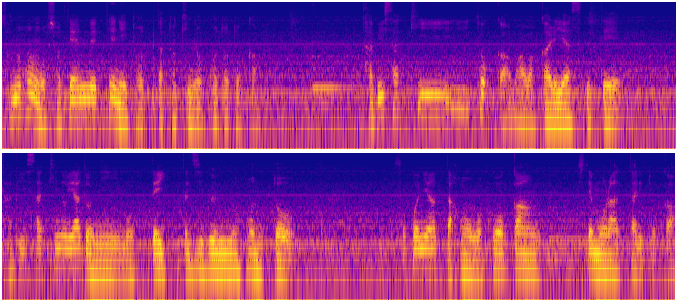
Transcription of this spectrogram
その本を書店で手に取った時のこととか旅先とかは分かりやすくて旅先の宿に持って行った自分の本とそこにあった本を交換してもらったりとか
